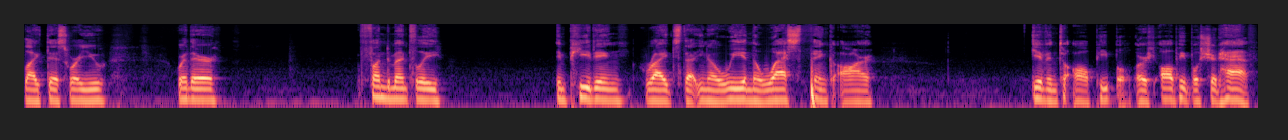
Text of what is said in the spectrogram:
like this, where you, where they're fundamentally impeding rights that you know we in the West think are given to all people or all people should have.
